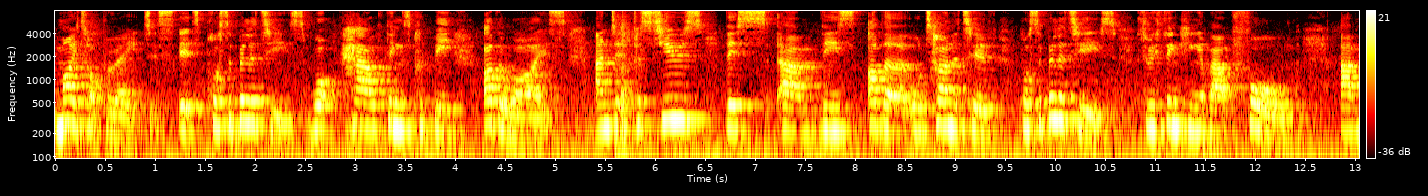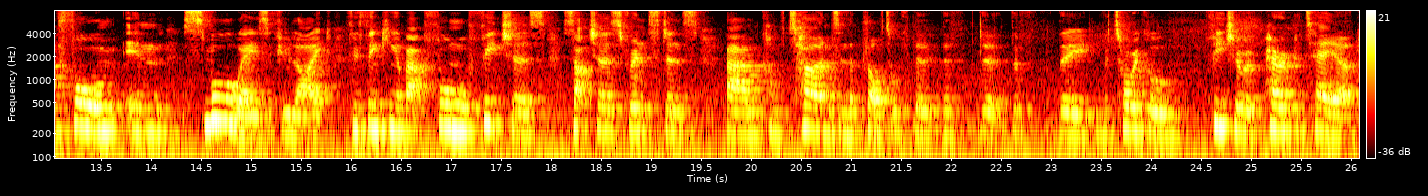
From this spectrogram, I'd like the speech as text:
might operate, its, its possibilities, what, how things could be otherwise, and it pursues this, um, these other alternative possibilities through thinking about form. Um, form in small ways, if you like, through thinking about formal features, such as, for instance, um, kind of turns in the plot or the, the, the, the, the rhetorical feature of peripeteia.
